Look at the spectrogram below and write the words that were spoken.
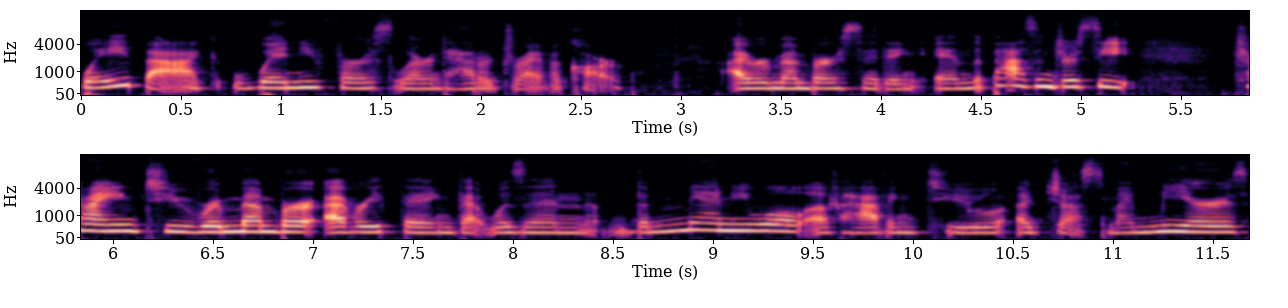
way back when you first learned how to drive a car. I remember sitting in the passenger seat trying to remember everything that was in the manual of having to adjust my mirrors,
